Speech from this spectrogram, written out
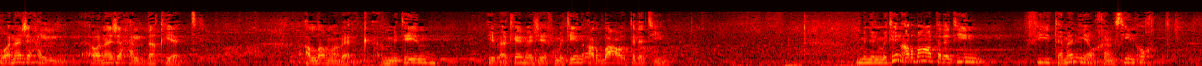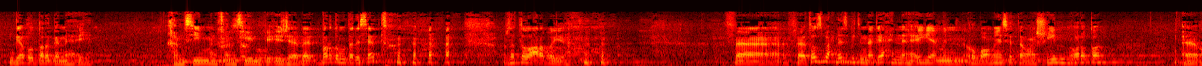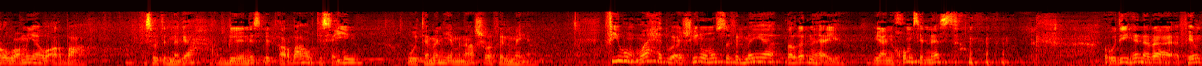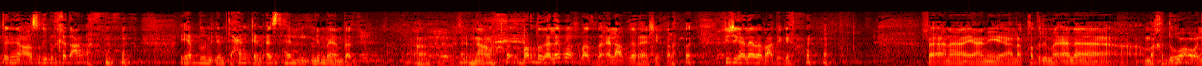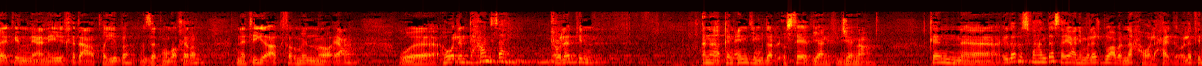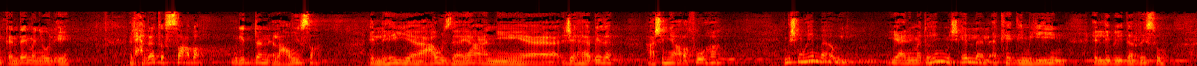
ونجح. ونجح الباقيات. اللهم بارك. 200 يبقى كام يا شيخ؟ 234 من ال 234 في 58 أخت جابوا الدرجة النهائية. 50 من 50 بإجابات. برضه مدرسات؟ مدرسات لغة عربية ف... فتصبح نسبة النجاح النهائية من 426 ورقة 404 نسبة النجاح بنسبة 94 و8 من 10 في المية. فيهم 21 ونص في المية درجات نهائية. يعني خمس الناس. ودي هنا بقى فهمت إن أنا أقصد بالخدعة. يبدو إن الامتحان كان أسهل مما ينبغي. آه. نعم. برضه غلابة؟ خلاص بقى العب غيرها يا شيخ خلاص. مفيش غلابة بعد كده. فأنا يعني على قدر ما أنا مخدوع ولكن يعني إيه خدعة طيبة. جزاكم الله خيرا. نتيجة أكثر من رائعة. وهو الامتحان سهل. ولكن أنا كان عندي مدرس أستاذ يعني في الجامعة. كان يدرس في هندسة يعني ملاش دعوة بالنحو ولا حاجة ولكن كان دايما يقول إيه؟ الحاجات الصعبة جدا العويصة اللي هي عاوزة يعني جهابذة عشان يعرفوها مش مهمة قوي. يعني ما تهمش إلا الأكاديميين اللي بيدرسوا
